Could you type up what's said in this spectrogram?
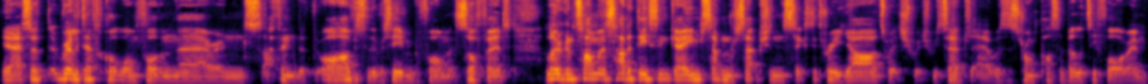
Yeah, it's a really difficult one for them there, and I think that well, obviously the receiving performance suffered. Logan Thomas had a decent game, seven receptions, sixty-three yards, which which we said uh, was a strong possibility for him.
